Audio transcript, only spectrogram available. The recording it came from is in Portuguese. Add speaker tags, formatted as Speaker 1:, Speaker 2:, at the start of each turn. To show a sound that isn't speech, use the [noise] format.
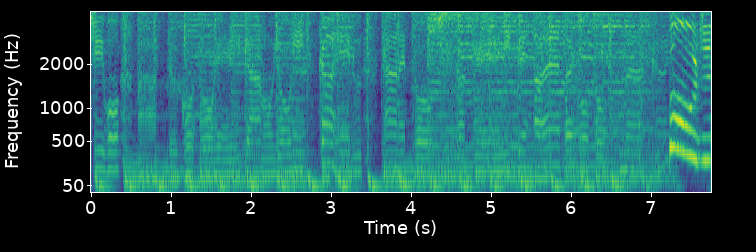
Speaker 1: 道を歩こ
Speaker 2: う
